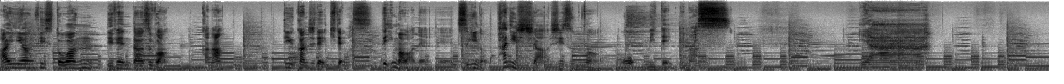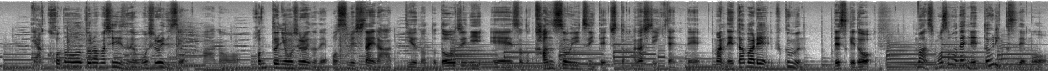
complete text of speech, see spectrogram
アイアンフィスト1、ディフェンダーズ1かなっていう感じで来てます。で、今はね、えー次のパニッシャーシーズン1を見ています。いやー、いや、このドラマシリーズね、面白いですよ。あの、本当に面白いので、おすすめしたいなっていうのと同時に、えーその感想についてちょっと話していきたいので、まあ、ネタバレ含むんですけど、まあ、そもそもね、ネットフリックスでも、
